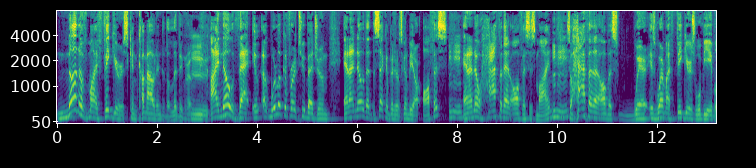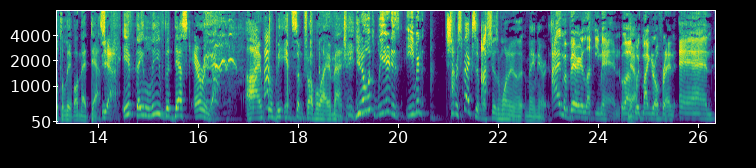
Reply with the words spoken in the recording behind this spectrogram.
none of my figures can come out into the living room. Mm. I know that it, uh, we're looking for a two bedroom, and I know that the second bedroom is going to be our office, Mm-hmm. and I know half of that office is mine. So half of that office where is where my figures will be able to live on that desk. Yeah. If they leave the desk area, I will be in some trouble. I imagine. You know what's weird is even She respects it, but she doesn't want it in the main areas. I'm a very lucky man uh, Yeah. with my girlfriend, and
